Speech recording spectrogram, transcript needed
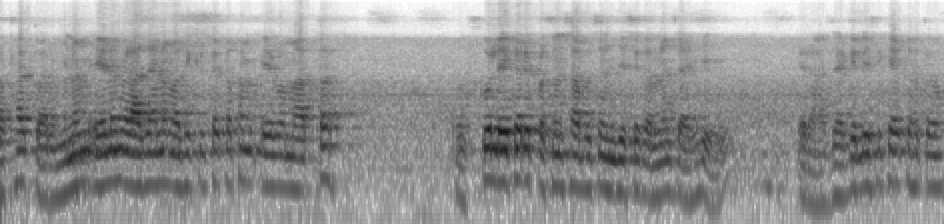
तथा कर्मणम एनम राजानम अधिकृत कथम एवं आत्त। उसको लेकर प्रशंसा वचन जैसे करना चाहिए। राजा के लिए से क्या कहते हो?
